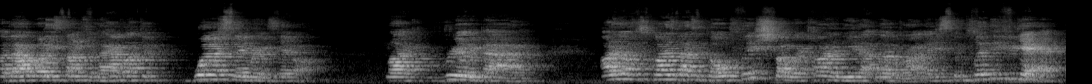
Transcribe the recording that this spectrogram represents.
about what He's done for them. They have like the worst memories ever. Like, really bad. I don't know if it's quite as bad as a goldfish, but we're kind of near that level, right? They just completely forget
